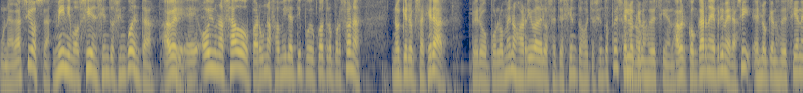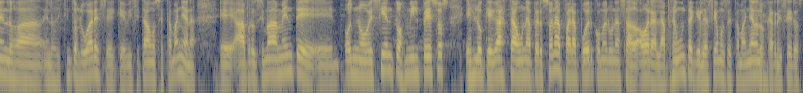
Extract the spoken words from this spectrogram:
una gaseosa. Mínimo 100, 150. A ver, Sí. eh, hoy un asado para una familia tipo de cuatro personas, no quiero exagerar, pero por lo menos arriba de los 700, 800 pesos. Es lo ¿o que no? nos decían. A ver, con carne de primera. Sí, es lo que nos decían en los, ah, en los distintos lugares eh, que visitábamos esta mañana. Eh, aproximadamente eh, hoy 900 mil pesos es lo que gasta una persona para poder comer un asado. Ahora, la pregunta que le hacíamos esta mañana a Mm. los carniceros,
